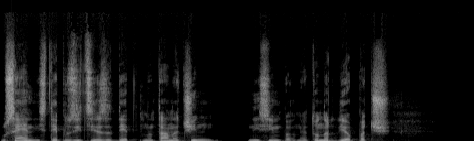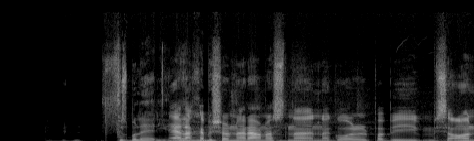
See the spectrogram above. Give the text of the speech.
vseeno iz te pozicije zadeti na ta način ni simpel. Ne? To naredijo pač futbolerji. Ja, ne. lahko bi šel naravnost na, na gol, pa bi mislim, on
